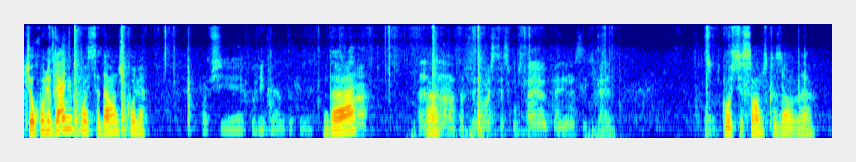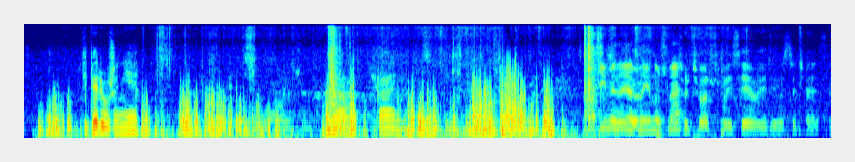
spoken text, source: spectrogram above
Че, хулиганит Костя, да, он в школе? Вообще хулиган такой. Да? А, А. знала то, что Костя с Мустаевой Карина встречает. Костя сам сказал, да. Теперь уже не. Да, правильно. Тиме, наверное, и нужна. Шучу, с Моисеевой Ирина встречается.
